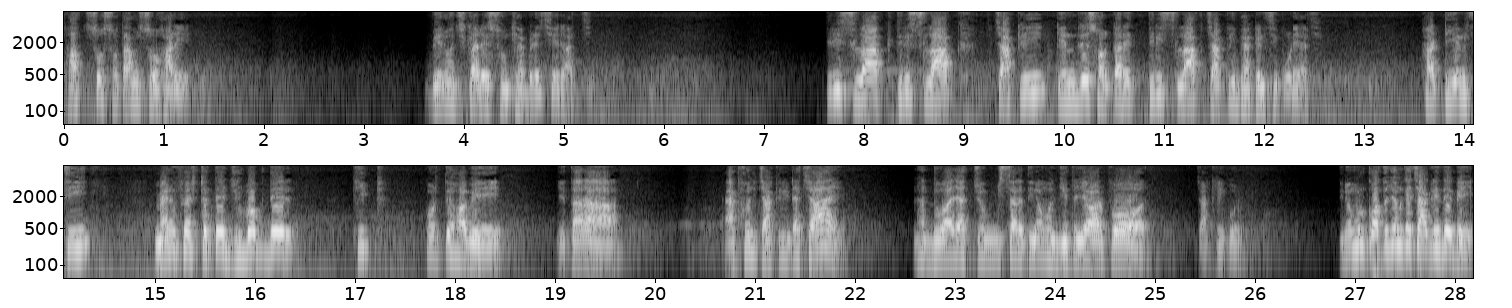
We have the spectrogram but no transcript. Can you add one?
সাতশো শতাংশ হারে বেরোজগারের সংখ্যা বেড়েছে রাজ্যে। তিরিশ লাখ তিরিশ লাখ চাকরি কেন্দ্রীয় সরকারের তিরিশ লাখ চাকরি ভ্যাকেন্সি পড়ে আছে। হ্যাঁ টিএমসি ম্যানিফেস্টোতে যুবকদের ঠিক করতে হবে যে তারা এখন চাকরিটা চায় না দু হাজার চব্বিশ সালে তৃণমূল জিতে যাওয়ার পর চাকরি করবে? তৃণমূল কতজনকে চাকরি দেবে?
